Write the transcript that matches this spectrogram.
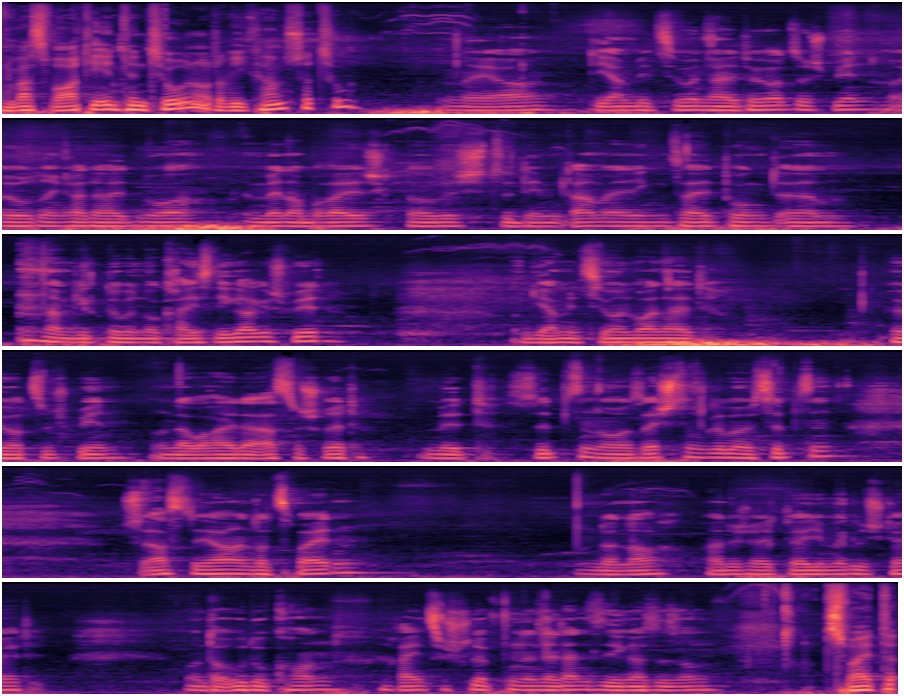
Was war die Intention oder wie kam es dazu? Naja, die Ambition halt höher zu spielen. Eurodring hatte halt nur im Männerbereich, glaube ich, zu dem damaligen Zeitpunkt, ähm, haben die Clubs nur Kreisliga gespielt. Und die Ambitionen waren halt höher zu spielen. Und da war halt der erste Schritt mit 17 oder 16, glaube ich, mit 17. Das erste Jahr in der zweiten. Und danach hatte ich halt gleich die Möglichkeit, unter Udo Korn reinzuschlüpfen in der Landesliga-Saison. Zweit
